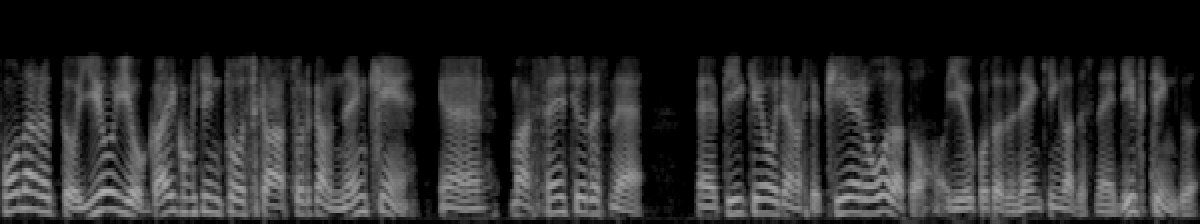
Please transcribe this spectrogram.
となると、いよいよ外国人投資家、それから年金、えーまあ、先週ですね、えー、PKO じゃなくて PLO だということで、年金がですねリフティング、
